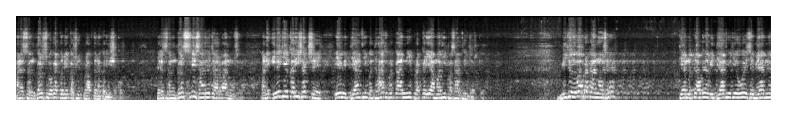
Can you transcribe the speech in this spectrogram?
અને સંઘર્ષ વગર તમે કશું જ પ્રાપ્ત ન કરી શકો. એટલે સંઘર્ષની સાથે ચાલવાનું છે. અને એ જે કરી શકશે, એ વિદ્યાર્થી બધા જ પ્રકારની પ્રક્રિયામાંથી પસાર થઈ શકે. બીજો એવા પ્રકારનો છે કે મતલબ મોટાભાગના વિદ્યાર્થીઓ જે હોય છે, મેં એમને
